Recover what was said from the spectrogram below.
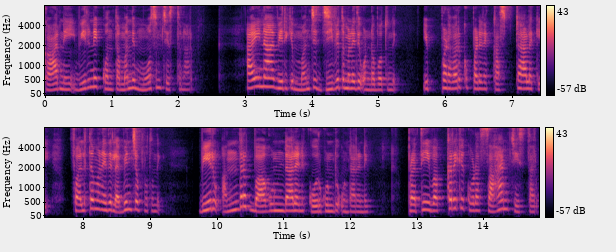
కానీ వీరిని కొంతమంది మోసం చేస్తున్నారు. అయినా వీరికి మంచి జీవితం అనేది ఉండబోతుంది. ఇప్పటి వరకు పడిన కష్టాలకి ఫలితం అనేది లభించబోతుంది. వీరు అందరూ బాగుండాలని కోరుకుంటూ ఉంటారండి. ప్రతి ఒక్కరికి కూడా సహాయం చేస్తారు.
